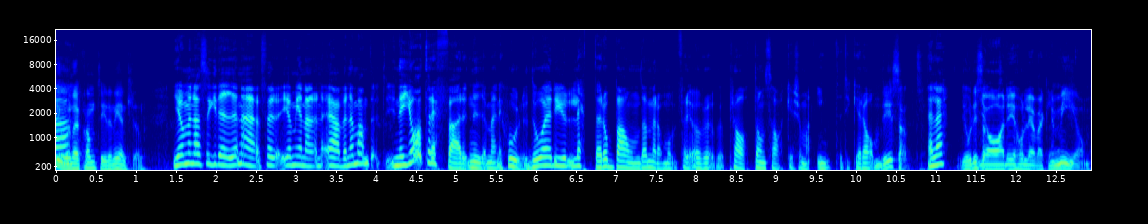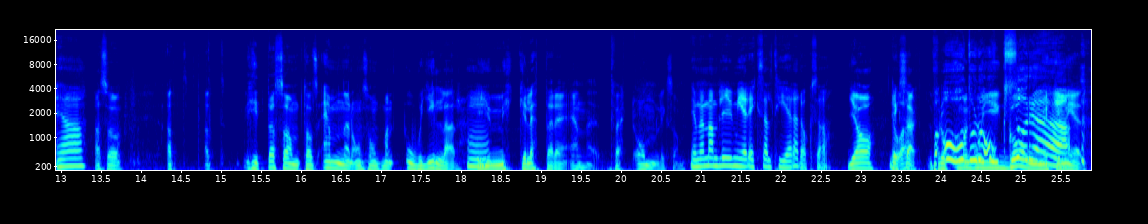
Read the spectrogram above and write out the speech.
historierna i framtiden egentligen. Ja men alltså grejen är, för jag menar även när man, när jag träffar nya människor, då är det ju lättare att bounda med dem och för för att prata om saker som man inte tycker om. Det är sant. Eller? Jo det är sant. Ja, det håller jag verkligen med om. Ja. Alltså, att hitta samtalsämnen om sånt man ogillar Mm. är ju mycket lättare än tvärtom liksom. Ja men man blir ju mer exalterad också. Ja, Då. exakt. För då, åh, man går ju igång det! mycket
